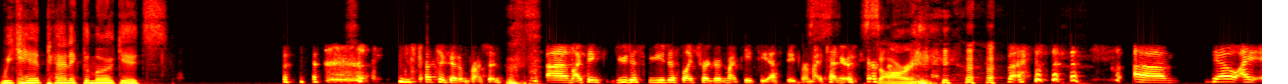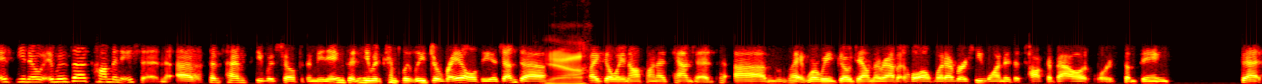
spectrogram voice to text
We can't panic the markets. That's a good impression. Um, I think you just you just like triggered my PTSD for my tenure. Here. Sorry, but um, no, I, it, you know, it was a combination. Uh, sometimes he would show up at the meetings and he would completely derail the agenda yeah. by going off on a tangent, um, right, where we go down the rabbit hole on whatever he wanted to talk about or something that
